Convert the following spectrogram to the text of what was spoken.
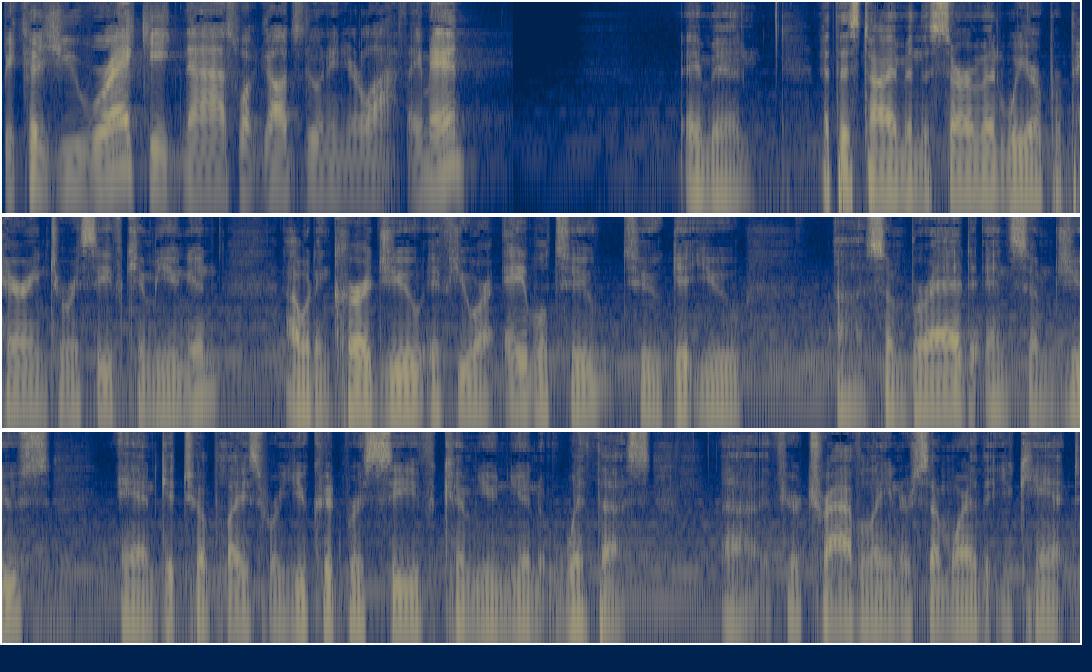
because you recognize what God's doing in your life. Amen? Amen. At this time in the sermon, we are preparing to receive communion. I would encourage you, if you are able to, to get you uh, some bread and some juice and get to a place where you could receive communion with us. Uh, if you're traveling or somewhere that you can't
